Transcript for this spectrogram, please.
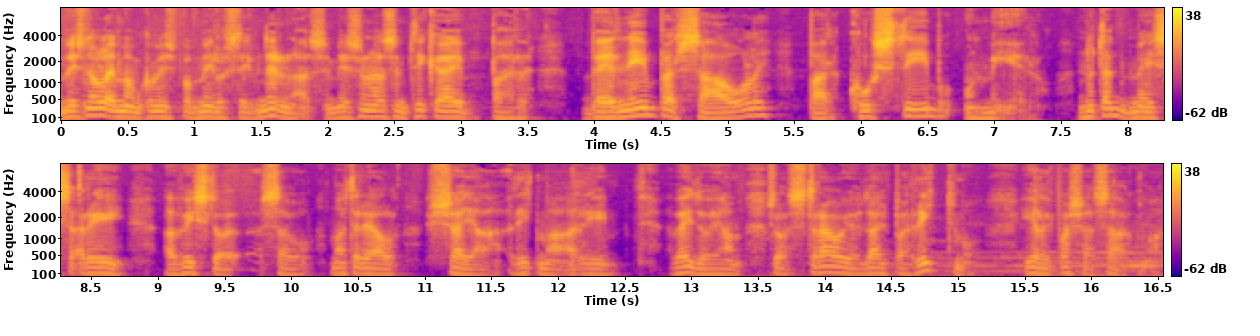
mēs nolēmām, ka mēs par mīlestību nerunāsim. Mēs runāsim tikai par bērnību, par sauli, par kustību un mieru. Nu, tad mēs arī visu to savu materiālu šajā ritmā arī veidojām. To straujo daļu par ritmu ielikt pašā sākumā.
